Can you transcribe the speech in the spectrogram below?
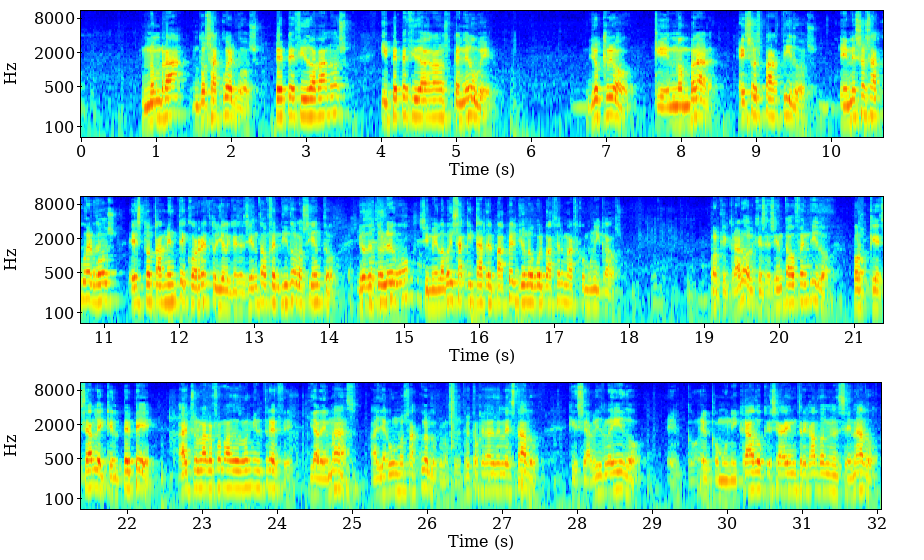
nombra dos acuerdos, PP Ciudadanos y PP Ciudadanos PNV. Yo creo que nombrar esos partidos en esos acuerdos es totalmente correcto y el que se sienta ofendido lo siento. Yo desde luego, si me lo vais a quitar del papel, yo no vuelvo a hacer más comunicados. Porque claro, el que se sienta ofendido porque se hable que el PP ha hecho la reforma de 2013 y además ha llegado unos acuerdos con los presupuestos generales del Estado, que si habéis leído el, el comunicado que se ha entregado en el Senado,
